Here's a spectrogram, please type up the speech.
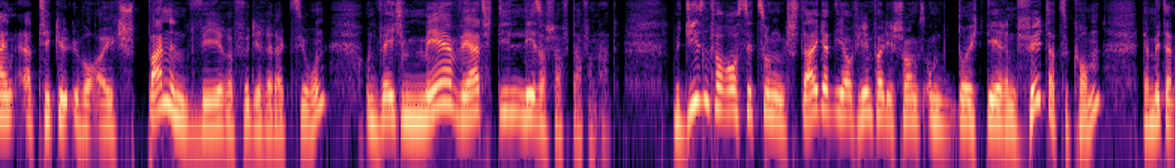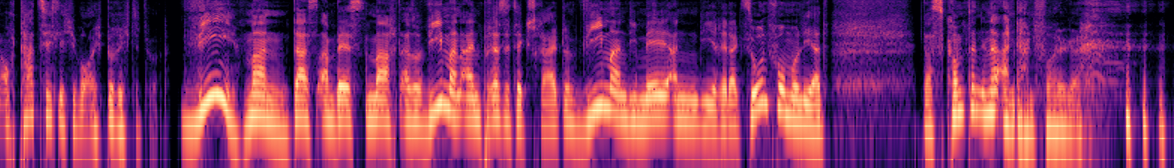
ein Artikel über euch spannend wäre für die Redaktion und welchen Mehrwert die Leserschaft davon hat. Mit diesen Voraussetzungen steigert ihr auf jeden Fall die Chance, um durch deren Filter zu kommen, damit dann auch tatsächlich über euch berichtet wird. Wie man das am besten macht, also wie man einen Pressetext schreibt und wie man die Mail an die Redaktion formuliert, das kommt dann in einer anderen Folge.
